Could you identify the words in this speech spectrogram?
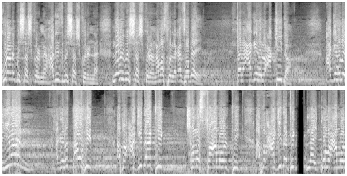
কোরআনে বিশ্বাস করেন না, হাদিস বিশ্বাস করেন না, নবী বিশ্বাস করেন নামাজ পড়লে কাজ হবে? তাহলে আগে হলো আকিদা, আগে হলো ইমান আগে হলো তাওহিদ। আপনার আকিদা ঠিক, সমস্ত আমল ঠিক, আপনার আকিদা ঠিক নাই, কোন আমল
